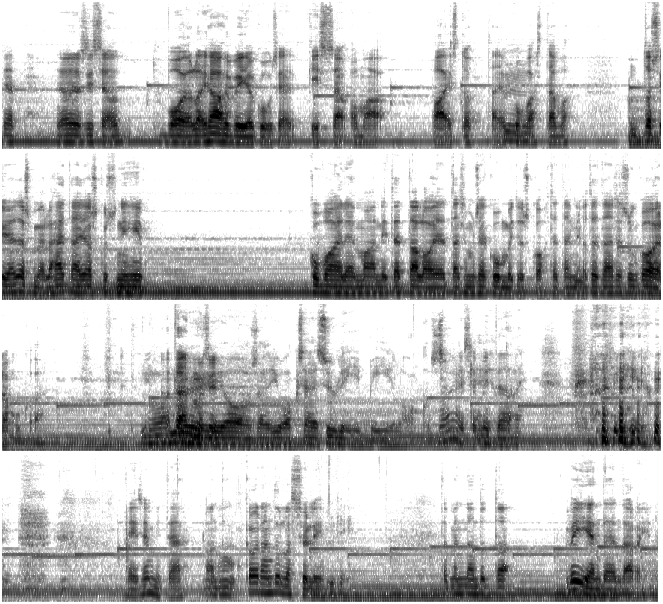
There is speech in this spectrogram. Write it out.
Jep. Joo, ja siis se on, voi olla ihan hyvin joku se kissa oma paisto tai joku mm. vastaava. Mutta tosiaan, jos me lähdetään joskus niihin kuvailemaan niitä taloja tai semmoisia kummituskohteita, niin otetaan se sun koira mukaan. No, no tämmöisiä. joo, se juoksee syliin piiloon, kun se no, ei se mitään. ei se mitään. No. koiran tulla syliin. Niin. Mutta mennään tota viienteen tarinaan.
